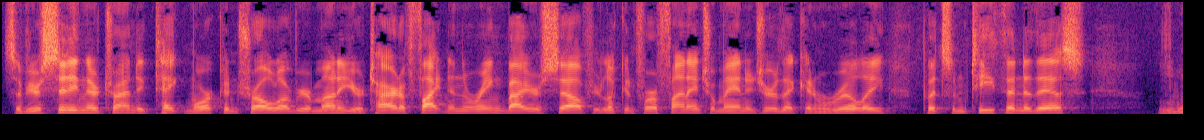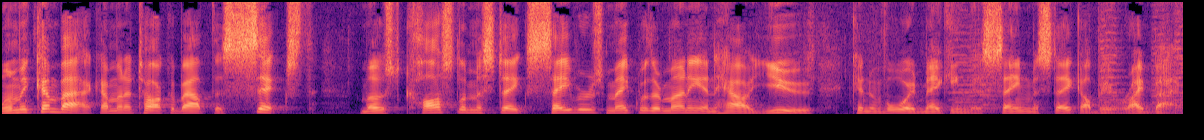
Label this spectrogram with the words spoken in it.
So if you're sitting there trying to take more control over your money, you're tired of fighting in the ring by yourself, you're looking for a financial manager that can really put some teeth into this. When we come back, I'm going to talk about the sixth most costly mistake savers make with their money and how you can avoid making this same mistake. I'll be right back.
